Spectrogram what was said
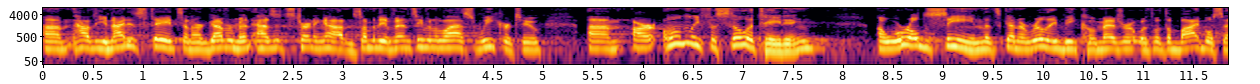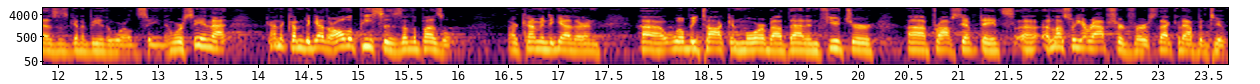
um, how the United States and our government, as it's turning out, and some of the events, even in the last week or two, um, are only facilitating a world scene that's going to really be commensurate with what the Bible says is going to be the world scene. And we're seeing that kind of come together, all the pieces of the puzzle are coming together. And uh, we'll be talking more about that in future uh, prophecy updates, uh, unless we get raptured first. That could happen too.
